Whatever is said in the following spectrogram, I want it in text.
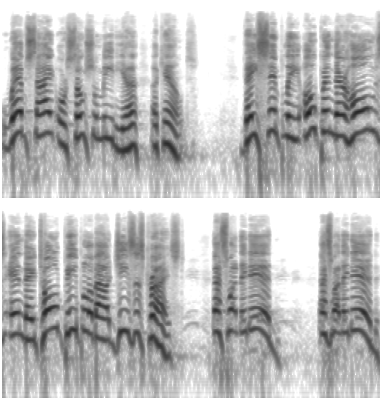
website or social media account. They simply opened their homes and they told people about Jesus Christ. That's what they did. That's what they did.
